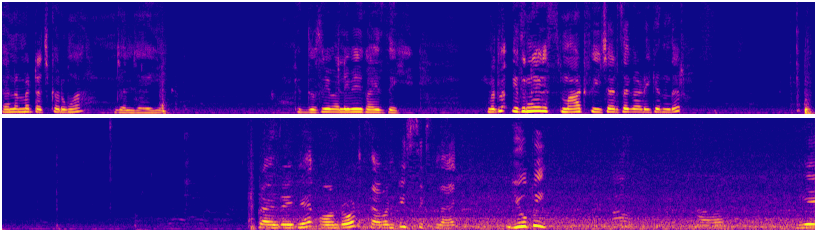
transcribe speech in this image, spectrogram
देन मैं टच करूँगा, जल जाएगी। फिर दूसरी वाली भी गाइस देखिए। मतलब इतने स्मार्ट फीचर्स है गाड़ी के अंदर। प्राइस रेंज है on road seventy six lakh UP ये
